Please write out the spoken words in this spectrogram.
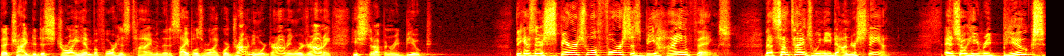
that tried to destroy him before his time. And the disciples were like, We're drowning, we're drowning, we're drowning. He stood up and rebuked. Because there's spiritual forces behind things that sometimes we need to understand. And so he rebukes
